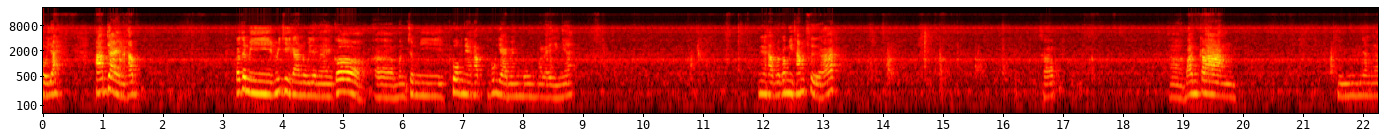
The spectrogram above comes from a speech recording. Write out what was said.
ตัวใหญ่ ภาพใหญ่นะครับ ก็จะมีวิธีการดูยังไงก็มันจะมีพวกเนี้ยครับ พวกใยแมงมุมอะไรอย่างเงี้ยเนี่ยครับแล้วก็มีถ้ำเสือ ครับ อ่าบ้านกลาง พิมพ์ยังไง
